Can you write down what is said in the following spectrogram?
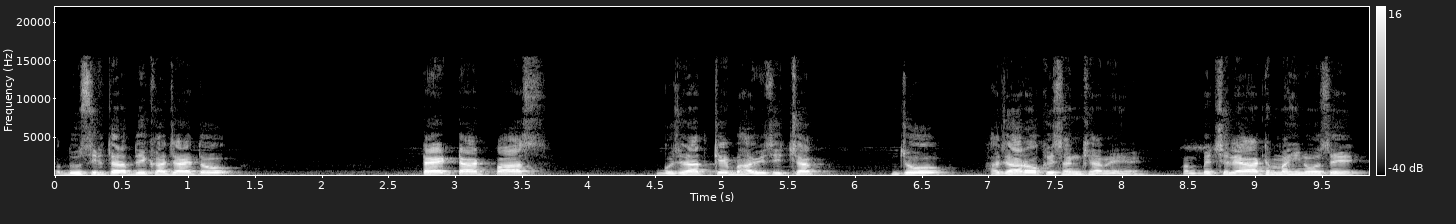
और दूसरी तरफ़ देखा जाए तो टेट टाट पास गुजरात के भावी शिक्षक जो हज़ारों की संख्या में हैं। हम पिछले आठ महीनों से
